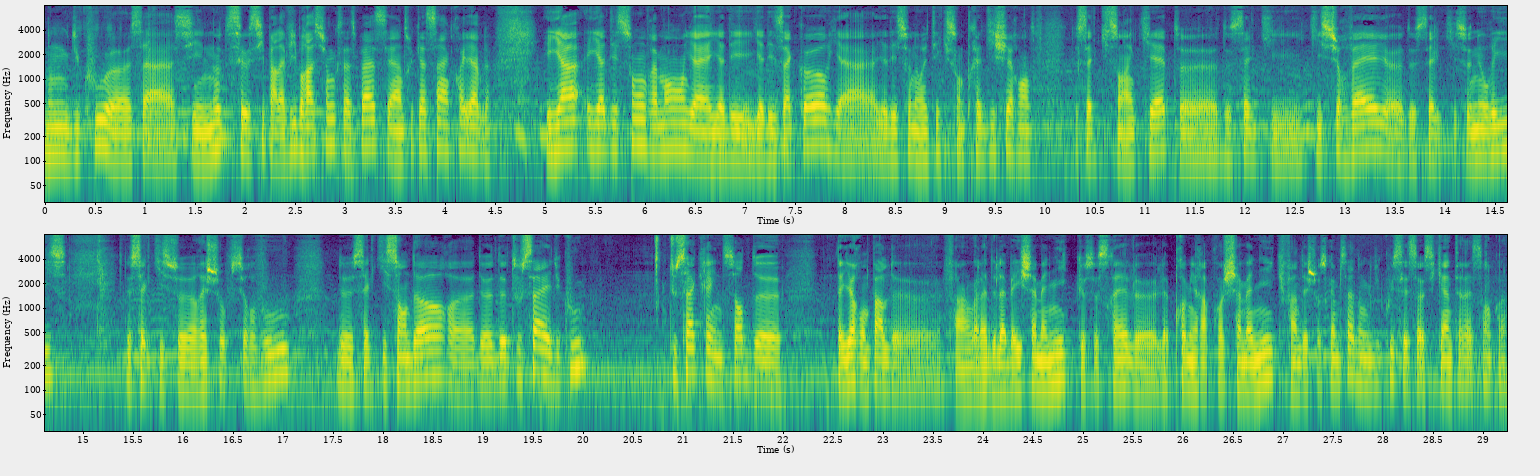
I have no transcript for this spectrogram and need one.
Donc du coup, euh, c'est, aussi par la vibration que ça se passe, c'est un truc assez incroyable. Et il y a, y a des sons vraiment, il y a, y a des, accords, il y a, des sonorités qui sont très différentes, de celles qui sont inquiètes, euh, de celles qui, qui surveillent, euh, de celles qui se nourrissent, de celles qui se réchauffent sur vous, de celles qui s'endorment, euh, de, tout ça. Et du coup, tout ça crée une sorte de... D'ailleurs, on parle de, enfin, voilà, de l'abeille chamanique, que ce serait le- la première approche chamanique, enfin, des choses comme ça. Donc, du coup, c'est ça aussi qui est intéressant. Quoi.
